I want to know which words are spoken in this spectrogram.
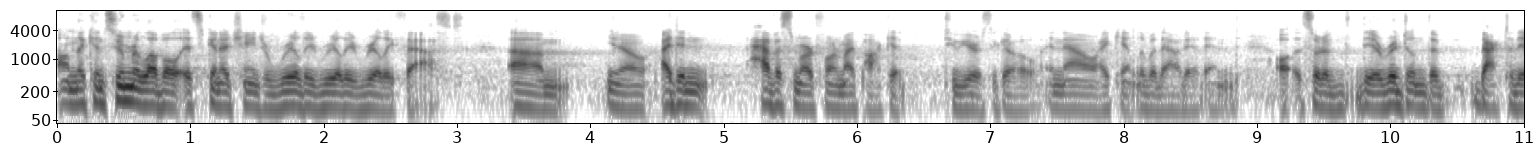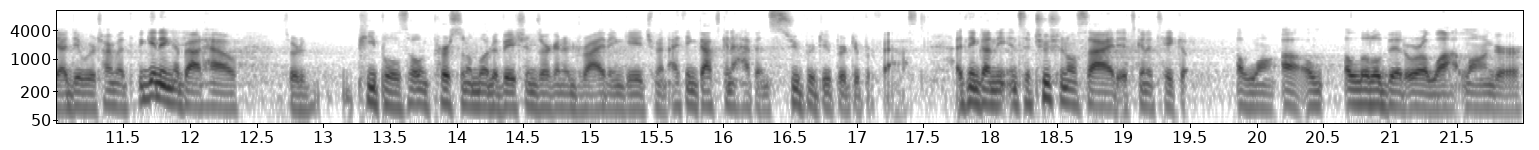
on the consumer level, it's going to change really, really, really fast. Um, you know, I didn't have a smartphone in my pocket two years ago, and now I can't live without it. And uh, sort of the original, the, back to the idea we were talking about at the beginning about how sort of people's own personal motivations are going to drive engagement. I think that's going to happen super duper duper fast. I think on the institutional side, it's going to take a, long, a, a little bit or a lot longer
